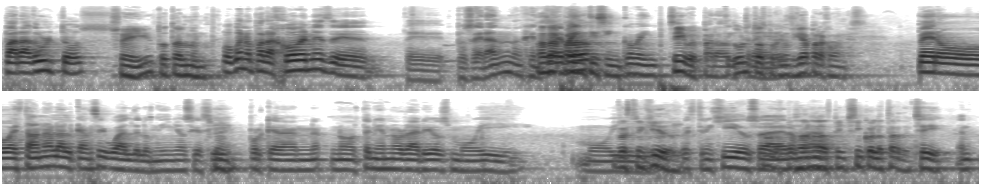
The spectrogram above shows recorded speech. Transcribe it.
para adultos, Sí, totalmente. o bueno, para jóvenes de, de- pues eran gente O sea, de para- 25, 20. Sí, güey, para adultos, 23. porque ni siquiera para jóvenes. Pero estaban al alcance igual de los niños y así, Sí. porque eran no tenían horarios muy muy Restringidos. Restringidos, o sea, No, era pasaban una- a las pinches 5 de la tarde. Sí, en-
